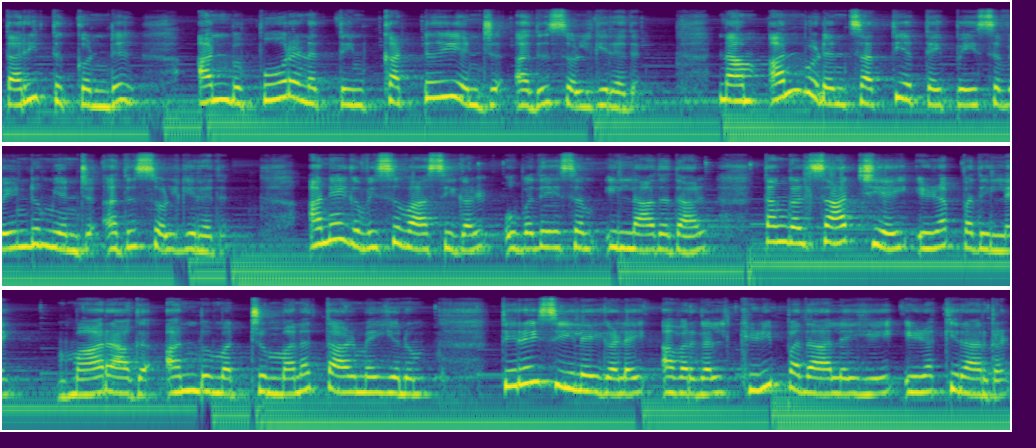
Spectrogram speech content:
தரித்து கொண்டு அன்பு பூரணத்தின் கட்டு என்று அது சொல்கிறது. நாம் அன்புடன் சத்தியத்தை பேச வேண்டும் என்று அது சொல்கிறது. அநேக விசுவாசிகள் உபதேசம் இல்லாததால் தங்கள் சாட்சியை இழப்பதில்லை. மாறாக அன்பு மற்றும் மனத்தாழ்மை எனும் திரைசீலைகளை அவர்கள் கிழிப்பதாலேயே இழக்கிறார்கள்.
